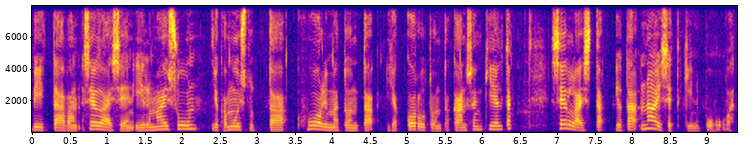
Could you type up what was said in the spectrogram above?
viittaavan sellaiseen ilmaisuun, joka muistuttaa huolimatonta ja korutonta kansankieltä, sellaista, jota naisetkin puhuvat.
